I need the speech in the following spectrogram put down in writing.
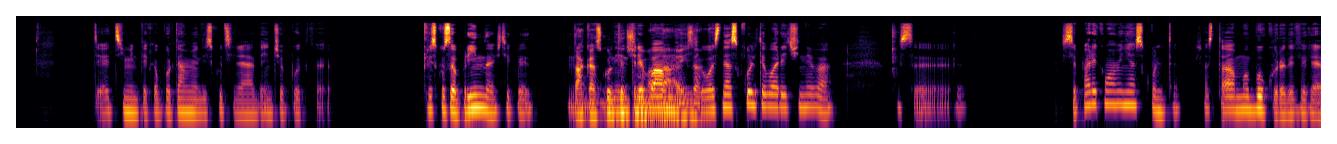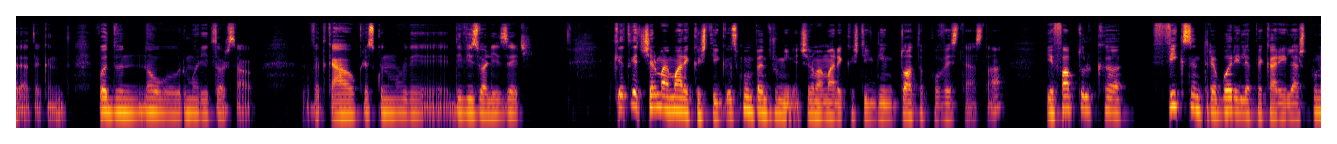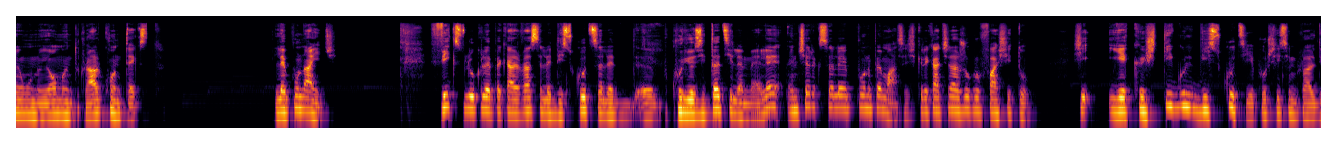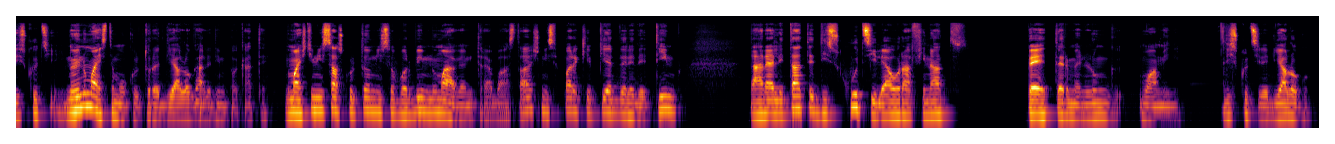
Te- Ții minte că purtam eu discuțiile alea de început, că crezi că o să prindă, știi că Dacă ascultă ne cineva, întrebam da, noi, exact. o să ne asculte oare cineva? O să... Se pare că oamenii ascultă și asta mă bucură de fiecare dată când văd un nou urmăritor sau văd că au crescut numărul de, de vizualizări. Cred că cel mai mare câștig, îți spun pentru mine, cel mai mare câștig din toată povestea asta e faptul că fix întrebările pe care le-aș pune unui om într-un alt context, le pun aici. Fix lucrurile pe care vreau să le discut, să le, uh, curiozitățile mele, încerc să le pun pe masă și cred că același lucru faci și tu. Și e câștigul discuției, pur și simplu al discuției. Noi nu mai suntem o cultură dialogală, din păcate. Nu mai știm nici să ascultăm, nici să vorbim, nu mai avem treaba asta și ni se pare că e pierdere de timp, dar în realitate discuțiile au rafinat pe termen lung oamenii. Discuțiile, dialogul.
